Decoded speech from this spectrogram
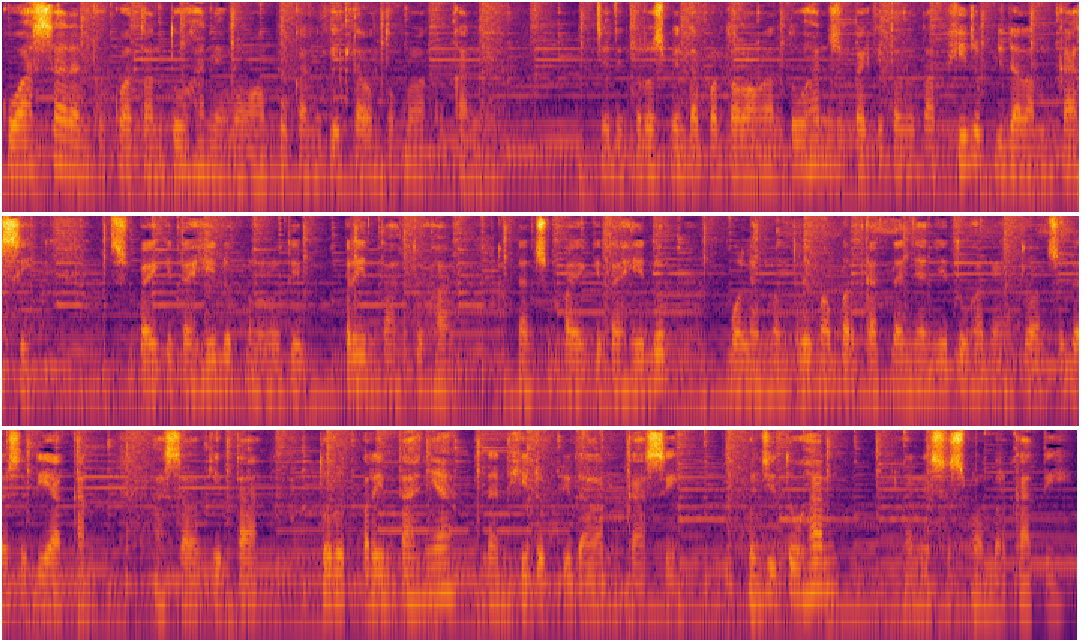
kuasa dan kekuatan Tuhan yang memampukan kita untuk melakukannya. Jadi terus minta pertolongan Tuhan supaya kita tetap hidup di dalam kasih, supaya kita hidup menuruti perintah Tuhan, dan supaya kita hidup boleh menerima berkat dan janji Tuhan yang Tuhan sudah sediakan, asal kita turut perintahnya dan hidup di dalam kasih. Puji Tuhan, Tuhan Yesus memberkati.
